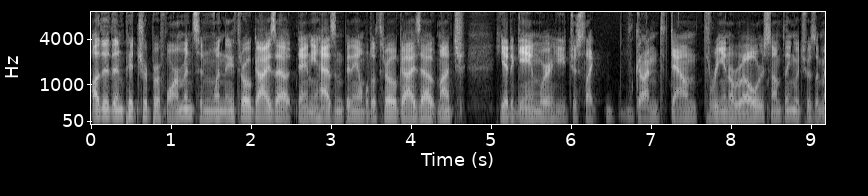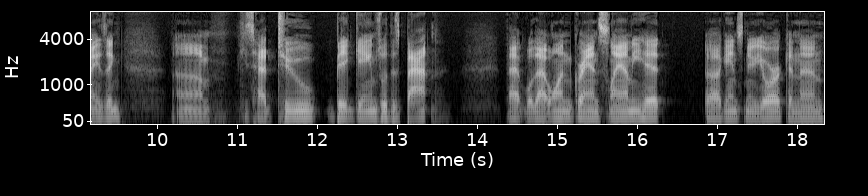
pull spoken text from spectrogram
other than pitcher performance and when they throw guys out. Danny hasn't been able to throw guys out much. He had a game where he just like gunned down three in a row or something, which was amazing. Um, he's had two big games with his bat. That well, that one grand slam he hit uh, against New York, and then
